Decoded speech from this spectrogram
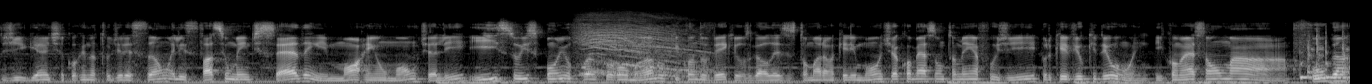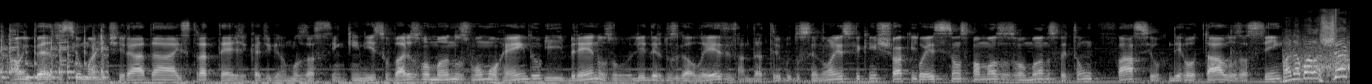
gigante correndo na tua direção, eles facilmente cedem e morrem um monte ali. E isso expõe o flanco romano, que quando vê que os gauleses tomaram aquele monte, já começam também a fugir porque viu que deu ruim. E começam uma fuga ao invés de ser uma retirada estratégica, digamos assim. E nisso vários romanos vão morrendo e Brenos, o líder dos gauleses, da tribo dos Senônios, fica em choque. Pô, esses são os famosos romanos, foi tão fácil derrotá-los assim. Olha a bola chegando!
